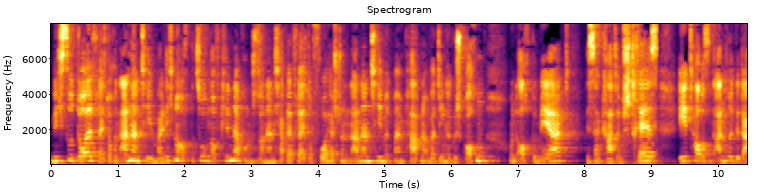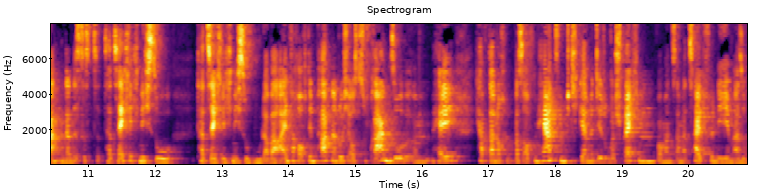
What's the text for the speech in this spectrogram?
nicht so doll, vielleicht auch in anderen Themen, weil nicht nur auf bezogen auf Kinderwunsch, sondern ich habe ja vielleicht auch vorher schon in anderen Themen mit meinem Partner über Dinge gesprochen und auch gemerkt, ist er gerade im Stress, eh tausend andere Gedanken, dann ist es tatsächlich nicht so tatsächlich nicht so gut. Aber einfach auch den Partner durchaus zu fragen, so, ähm, hey, ich habe da noch was auf dem Herzen, möchte ich gerne mit dir drüber sprechen, wollen wir uns da mal Zeit für nehmen. Also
